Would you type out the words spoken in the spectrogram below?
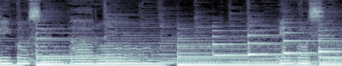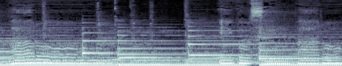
이곳은 바로 이곳은 바로 이곳은 바로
